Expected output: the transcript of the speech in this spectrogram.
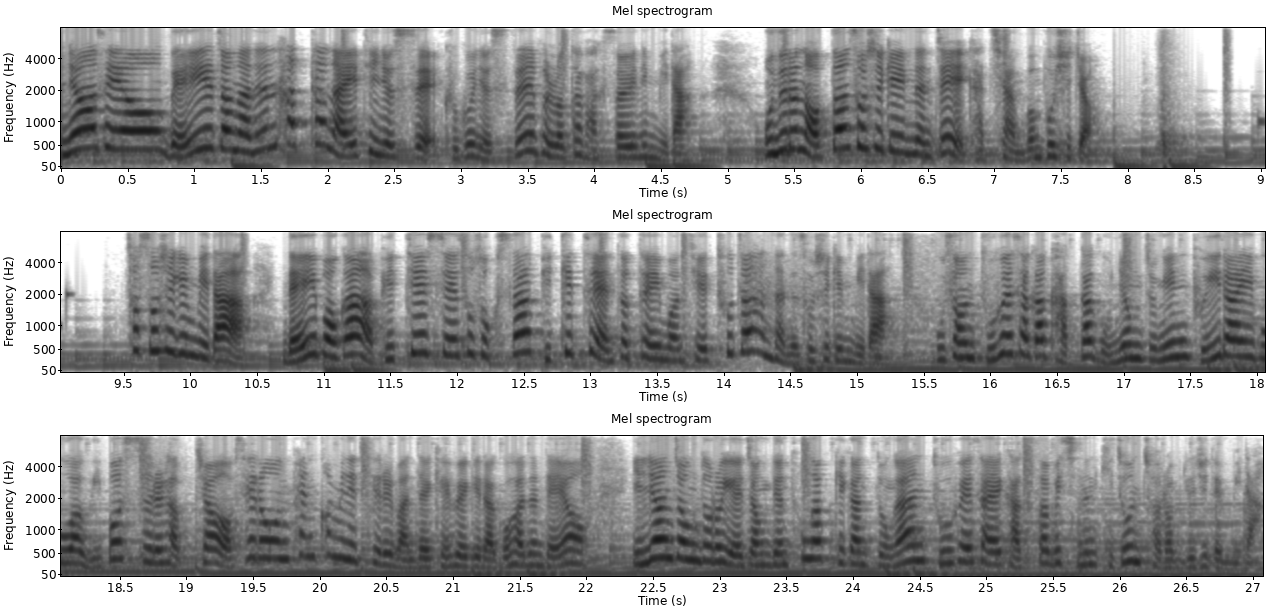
안녕하세요. 매일 전하는 핫한 IT 뉴스 구구뉴스 블로터 박서윤입니다. 오늘은 어떤 소식이 있는지 같이 한번 보시죠. 첫 소식입니다. 네이버가 BTS의 소속사 빅히트 엔터테인먼트에 투자한다는 소식입니다. 우선 두 회사가 각각 운영 중인 브이라이브와 위버스를 합쳐 새로운 팬 커뮤니티를 만들 계획이라고 하는데요. 1년 정도로 예정된 통합 기간 동안 두 회사의 각 서비스는 기존처럼 유지됩니다.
